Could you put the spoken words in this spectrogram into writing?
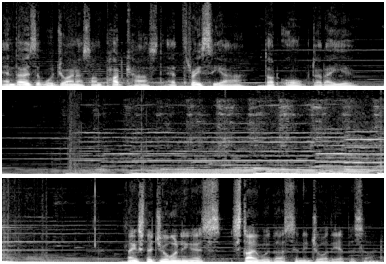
and those that will join us on podcast at 3cr.org.au. Thanks for joining us. Stay with us and enjoy the episode.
